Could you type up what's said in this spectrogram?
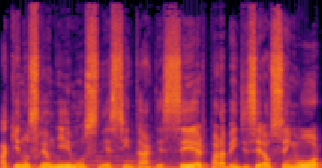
aqui nos reunimos neste entardecer para bendizer ao Senhor,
